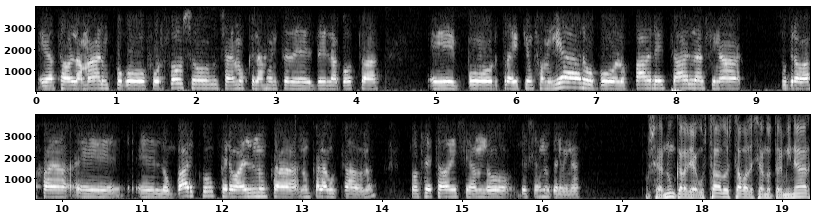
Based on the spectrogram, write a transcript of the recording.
eh, ha estado en la mar un poco forzoso. Sabemos que la gente de la costa eh, por tradición familiar o por los padres tal al final tú trabajas eh, en los barcos pero a él nunca nunca le ha gustado no entonces estaba deseando deseando terminar O sea, nunca le había gustado, estaba deseando terminar.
